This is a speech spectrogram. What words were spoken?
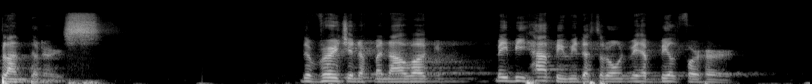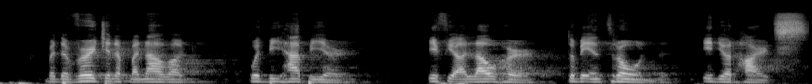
plunderers. The Virgin of Manaoag may be happy with the throne we have built for her, but the Virgin of Manaoag would be happier if you allow her to be enthroned in your hearts.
